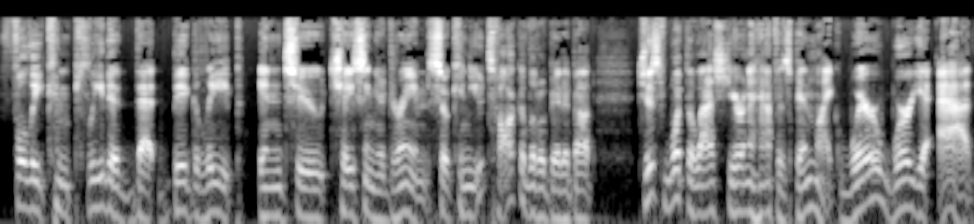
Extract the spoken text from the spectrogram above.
fully completed that big leap into chasing your dreams. So, can you talk a little bit about just what the last year and a half has been like? Where were you at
